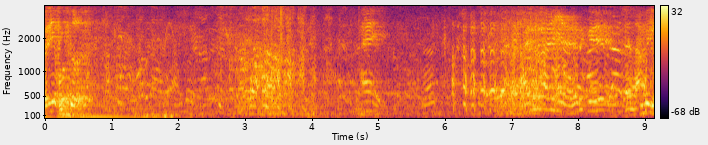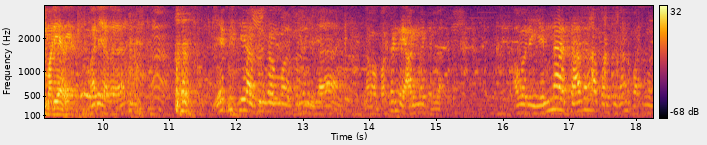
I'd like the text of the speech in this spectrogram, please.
பெரிய புத்தூர் எதுக்கு? என் தம்பிக்கு மரியாதை. மரியாதை? ஏபிஜே அப்துல் கலாம் சொன்னீங்கல்ல நம்ம பசங்க யாருமே தெரியல. அவர் என்ன சாதனை படுத்துக்கான்னு பசங்க.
